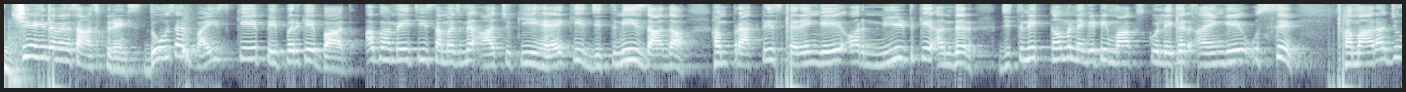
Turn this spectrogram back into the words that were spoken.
जय हिंद मेरे एस्पिरेंट्स 2022 के पेपर के बाद अब हमें चीज़ समझ में आ चुकी है कि जितनी ज़्यादा हम प्रैक्टिस करेंगे और नीट के अंदर जितने कम नेगेटिव मार्क्स को लेकर आएँगे, उससे हमारा जो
